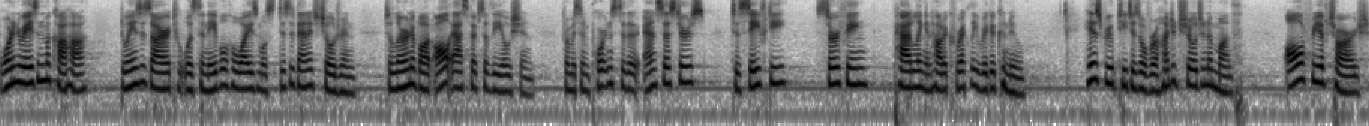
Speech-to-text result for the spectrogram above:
Born and raised in Makaha, Duane's desire to, was to enable Hawaii's most disadvantaged children to learn about all aspects of the ocean, from its importance to their ancestors, to safety, surfing, paddling, and how to correctly rig a canoe. His group teaches over 100 children a month, all free of charge,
